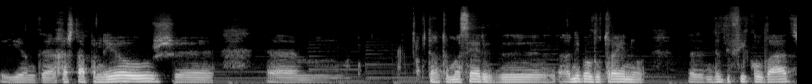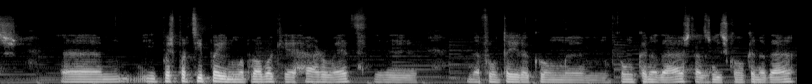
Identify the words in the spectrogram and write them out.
e arrastar pneus, um, portanto, uma série de, a nível do treino, de dificuldades. Um, e depois participei numa prova que é Arrowhead, na fronteira com, um, com o Canadá, Estados Unidos com o Canadá,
